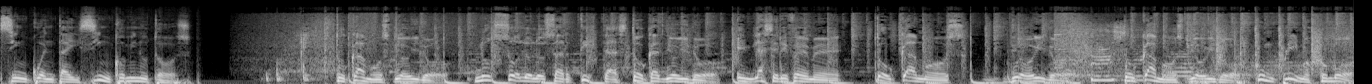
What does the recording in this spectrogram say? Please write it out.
55 minutos. Tocamos de oído. No solo los artistas tocan de oído. En Láser FM, tocamos de oído. Tocamos de oído. Cumplimos con vos.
